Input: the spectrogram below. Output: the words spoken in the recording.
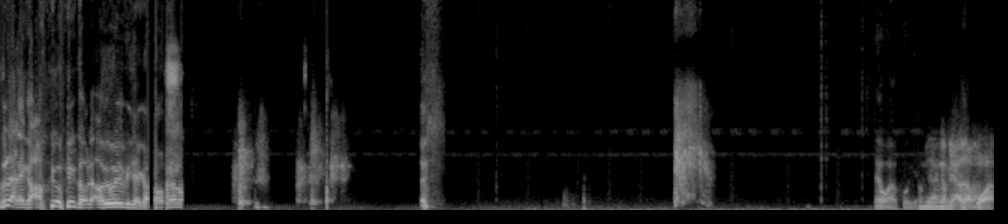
ခုနလည်းကောင်းပြီကောင်းတယ်အော်ရိုးပြီးလိုက်ကောင်းတယ်ဝါဖိုးရငများငများဆိုဘွား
